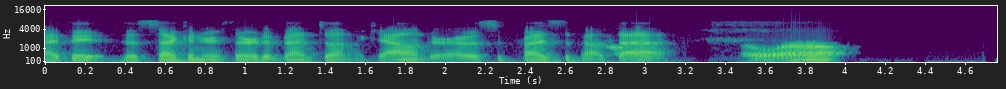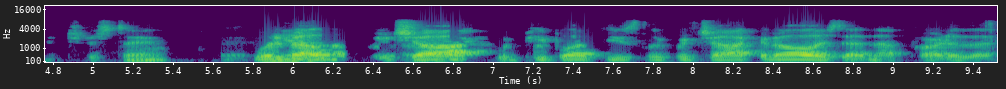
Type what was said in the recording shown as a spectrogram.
I think the second or third event on the calendar. I was surprised about that. Oh wow, interesting. What Yeah. about liquid chalk? Would people have to use liquid chalk at all? Is that not part of the?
